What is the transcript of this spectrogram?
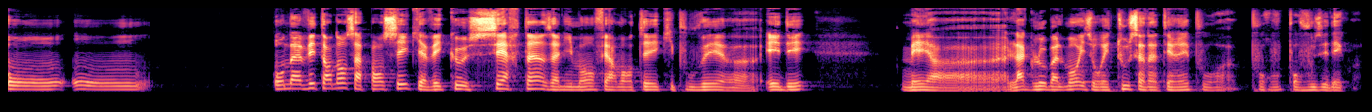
on, on on avait tendance à penser qu'il y avait que certains aliments fermentés qui pouvaient aider, mais là globalement ils auraient tous un intérêt pour pour pour vous aider quoi.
